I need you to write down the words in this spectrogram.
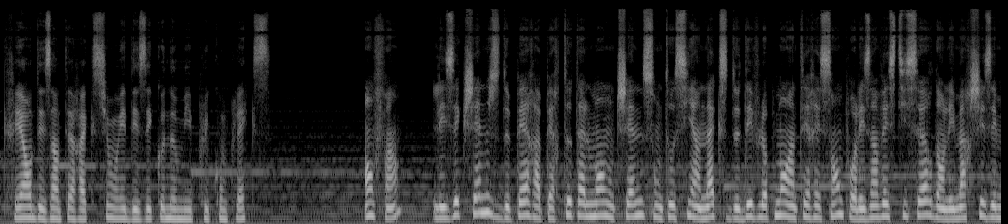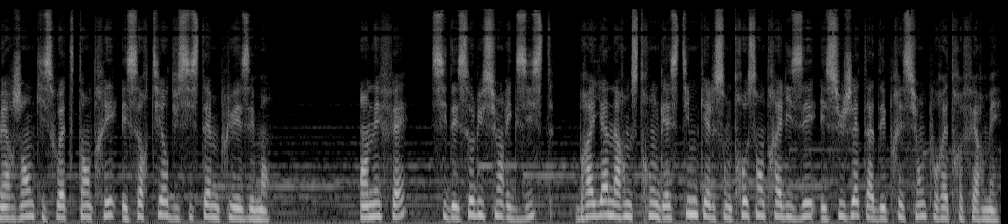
créant des interactions et des économies plus complexes? Enfin, les exchanges de pair à pair totalement on-chain sont aussi un axe de développement intéressant pour les investisseurs dans les marchés émergents qui souhaitent entrer et sortir du système plus aisément. En effet, si des solutions existent, Brian Armstrong estime qu'elles sont trop centralisées et sujettes à des pressions pour être fermées.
